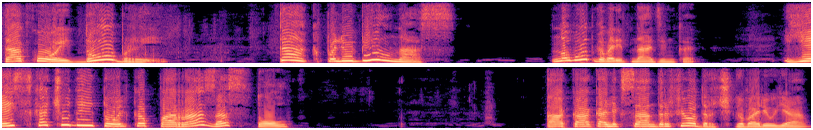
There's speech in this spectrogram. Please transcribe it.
Такой добрый, так полюбил нас. Ну вот, — говорит Наденька, — есть хочу, да и только пора за стол. А как Александр Федорович, говорю я,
